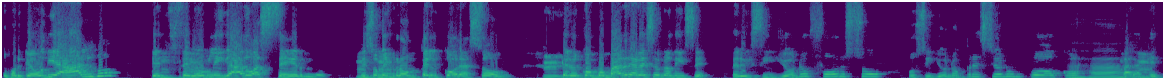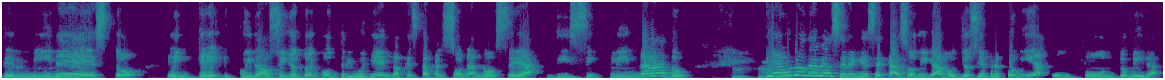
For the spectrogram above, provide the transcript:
porque odia algo que se ve obligado a hacerlo. Eso me rompe el corazón. Pero como madre a veces uno dice, pero ¿y si yo no forzo o si yo no presiono un poco para que termine esto? En que, cuidado, si yo estoy contribuyendo a que esta persona no sea disciplinado. ¿Qué uno debe hacer en ese caso? Digamos, yo siempre ponía un punto, mira,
